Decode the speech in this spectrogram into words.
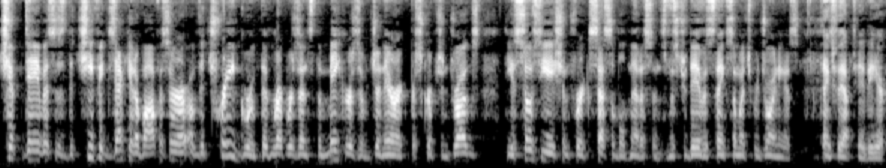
Chip Davis is the chief executive officer of the trade group that represents the makers of generic prescription drugs, the Association for Accessible Medicines. Mr. Davis, thanks so much for joining us. Thanks for the opportunity to be here.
